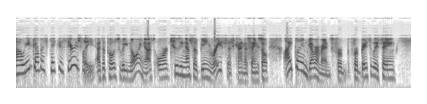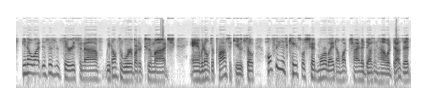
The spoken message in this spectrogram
uh, we need governments to take this seriously as opposed to ignoring us or accusing us of being racist kind of thing. So I blame governments for, for basically saying, you know what, this isn't serious enough. We don't have to worry about it too much and we don't have to prosecute. So hopefully this case will shed more light on what China does and how it does it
